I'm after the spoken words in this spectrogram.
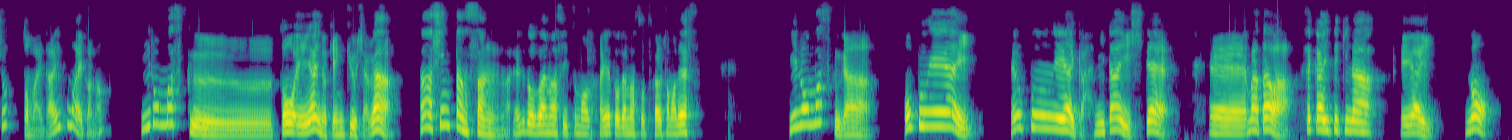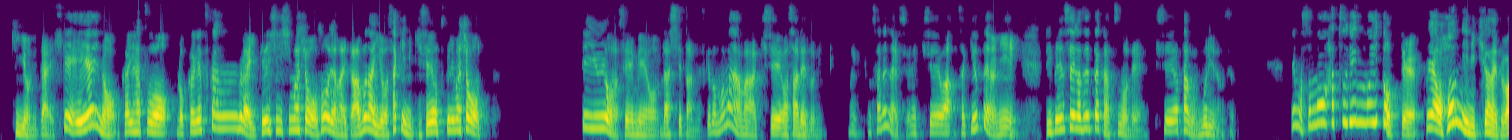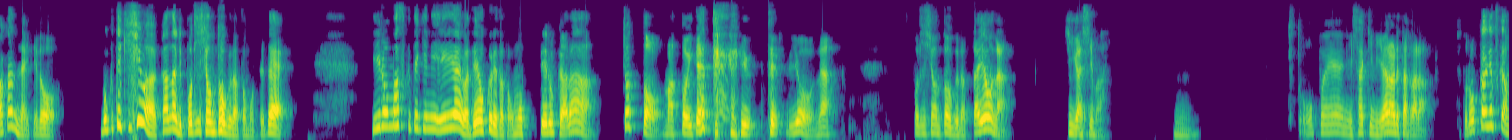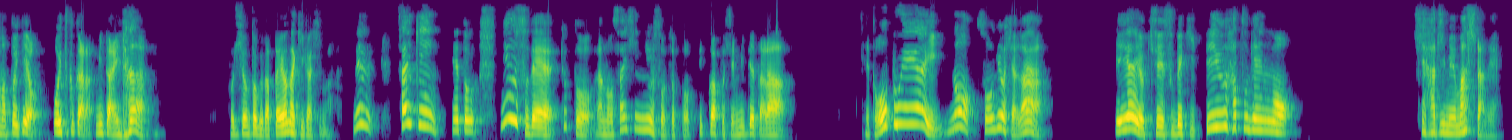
ちょっと前、だいぶ前かな？イーロン・マスクと AI の研究者が、あ、シンタンさん、ありがとうございます。いつもありがとうございます。お疲れ様です。イーロン・マスクが、オープン AI、オープン AI か、に対して、えー、または世界的な AI の企業に対して AI の開発を6ヶ月間ぐらい停止しましょう。そうじゃないと危ないよ。先に規制を作りましょう。っていうような声明を出してたんですけども、まあまあ規制はされずに。されないですよね。規制は。さっき言ったように、利便性が絶対勝つので、規制は多分無理なんですよ。でもその発言の意図って、いや、本人に聞かないとわかんないけど、僕的にはかなりポジショントークだと思ってて、イーロン・マスク的に AI は出遅れたと思ってるから、ちょっと待っといてって言ってるようなポジショントークだったような気がします。うん。ちょっとオープン AI に先にやられたから、ちょっと6ヶ月間待っといてよ。追いつくから。みたいなポジショントークだったような気がします。で、最近、えっ、と、ニュースで、ちょっと、あの、最新ニュースをちょっとピックアップして見てたら、えっと、オープン AI の創業者が AI を規制すべきっていう発言をし始めましたね。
